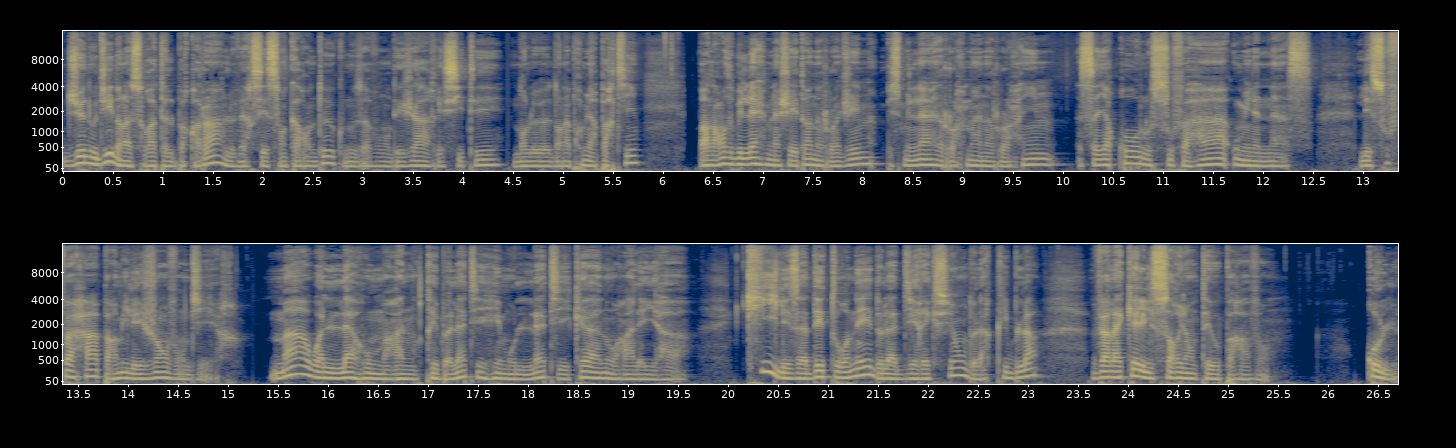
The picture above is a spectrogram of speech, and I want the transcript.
Dieu nous dit dans la sourate Al-Baqarah, le verset 142 que nous avons déjà récité dans, le, dans la première partie, Les soufaha parmi les gens vont dire Qui les a détournés de la direction de la qibla vers laquelle ils s'orientaient auparavant قل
